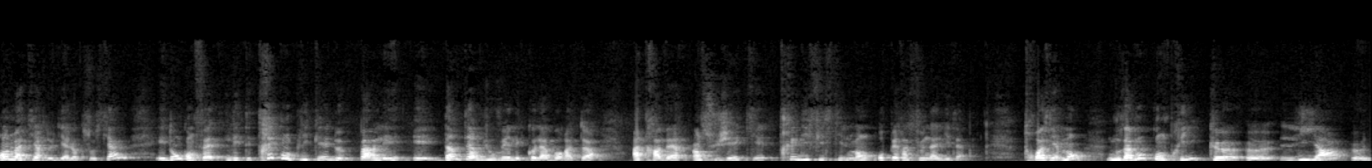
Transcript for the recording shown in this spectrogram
en matière de dialogue social. Et donc, en fait, il était très compliqué de parler et d'interviewer les collaborateurs à travers un sujet qui est très difficilement opérationnalisable. Troisièmement, nous avons compris que euh, l'IA, euh,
